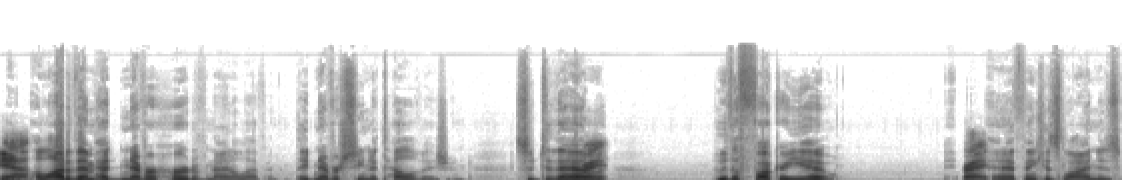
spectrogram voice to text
Yeah. A lot of them had never heard of 9/11. They'd never seen a television. So to them, Right. who the fuck are you? Right. And I think his line is,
